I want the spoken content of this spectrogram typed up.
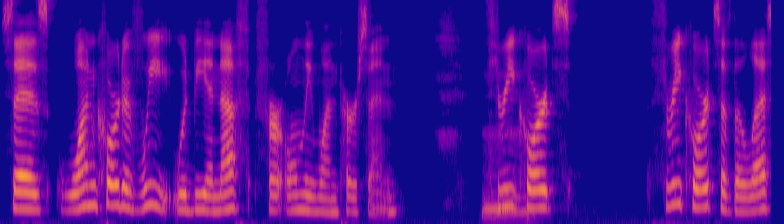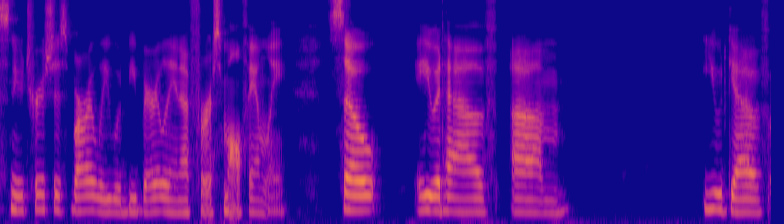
says one quart of wheat would be enough for only one person. Three Mm. quarts, three quarts of the less nutritious barley would be barely enough for a small family. So you would have, um, you would have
